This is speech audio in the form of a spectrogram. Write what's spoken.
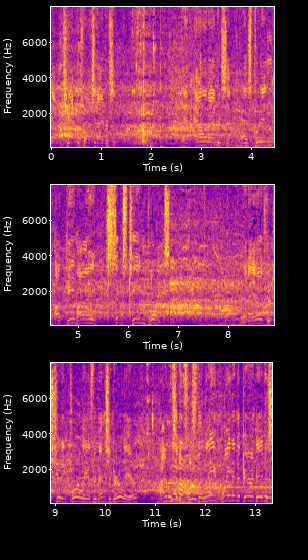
Captain Jack is watching Iverson. And Allen Iverson has put in a game high 16 points. And he has been shooting poorly, as we mentioned earlier. Iverson across the lane, right into Baron Davis.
